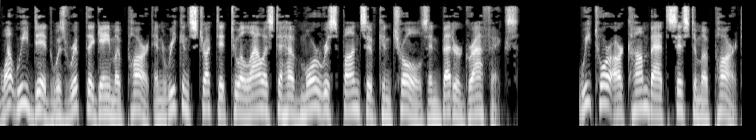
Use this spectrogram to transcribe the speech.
what we did was rip the game apart and reconstruct it to allow us to have more responsive controls and better graphics. We tore our combat system apart.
